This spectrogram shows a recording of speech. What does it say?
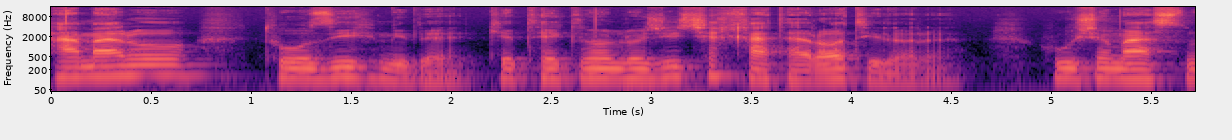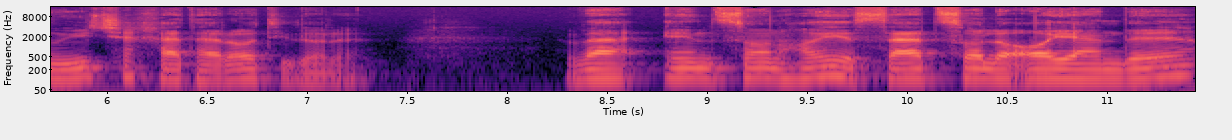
همه رو توضیح میده که تکنولوژی چه خطراتی داره. هوش مصنوعی چه خطراتی داره. و انسانهای صد سال آینده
